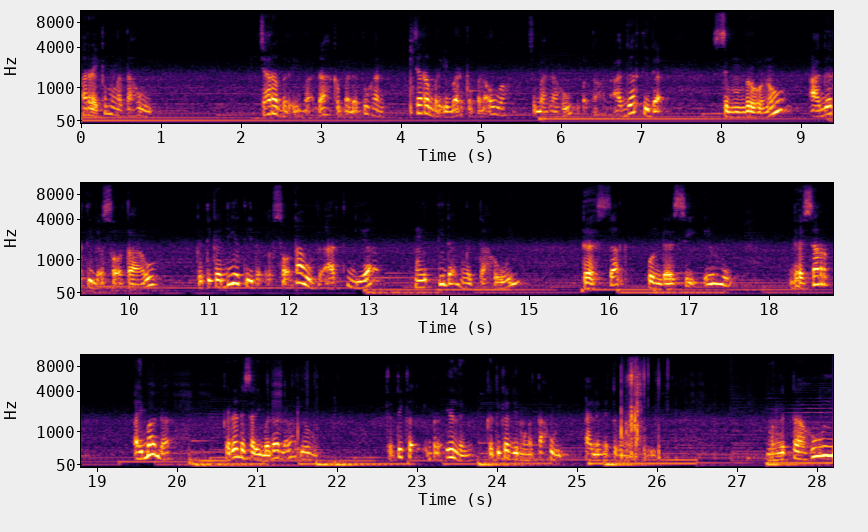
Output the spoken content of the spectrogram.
mereka mengetahui cara beribadah kepada Tuhan, cara beribadah kepada Allah Subhanahu wa taala agar tidak sembrono, agar tidak sok tahu. Ketika dia tidak sok tahu berarti dia tidak mengetahui dasar fondasi ilmu, dasar ibadah. Karena dasar ibadah adalah ilmu ketika berilmu ketika dia mengetahui alim itu mengetahui mengetahui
